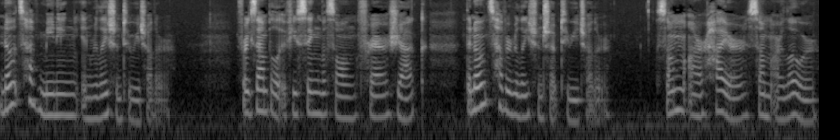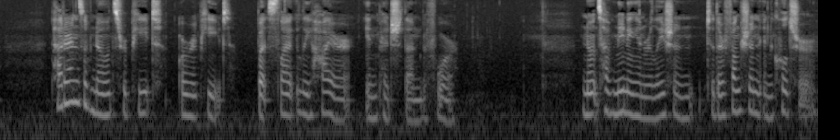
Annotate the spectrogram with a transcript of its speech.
Notes have meaning in relation to each other. For example, if you sing the song Frère Jacques, the notes have a relationship to each other. Some are higher, some are lower. Patterns of notes repeat or repeat, but slightly higher in pitch than before. Notes have meaning in relation to their function in culture.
